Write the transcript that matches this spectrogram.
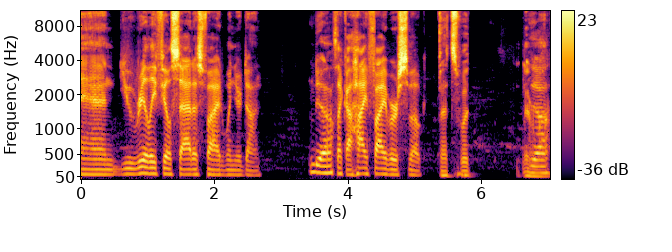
And you really feel satisfied when you're done. Yeah. It's like a high fiber smoke. That's what. Yeah. mind.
